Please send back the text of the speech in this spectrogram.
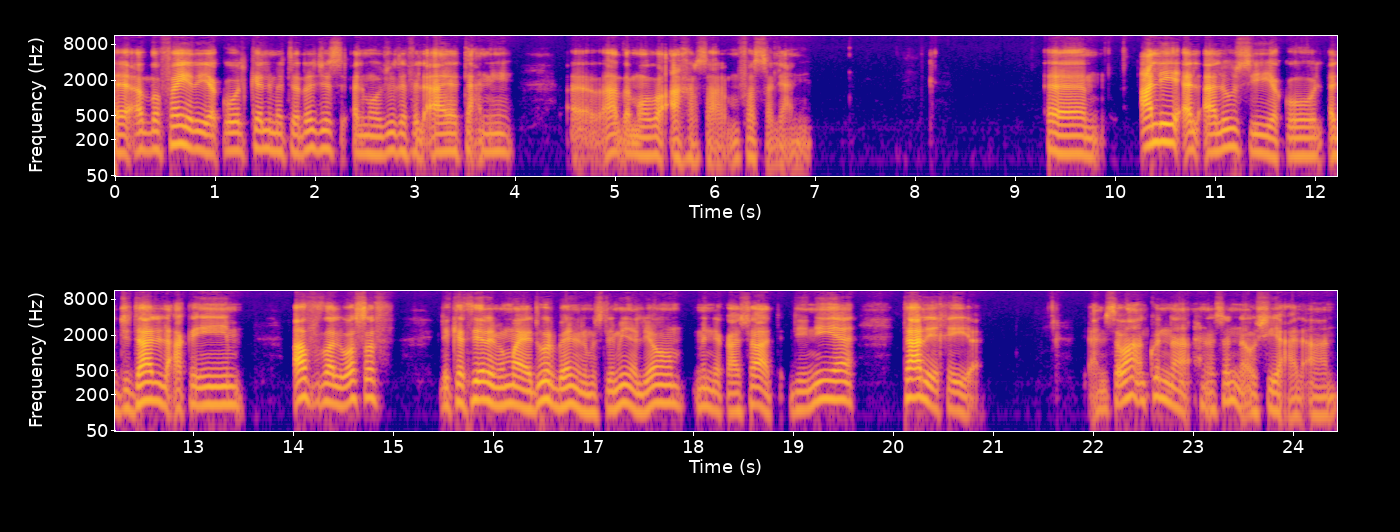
آآ، الضفيري يقول كلمة الرجس الموجودة في الآية تعني آآ، هذا موضوع آخر صار مفصل يعني. آمم، علي الآلوسي يقول: "الجدال العقيم أفضل وصف لكثير مما يدور بين المسلمين اليوم من نقاشات دينية تاريخية." يعني سواء كنا إحنا سنة أو شيعة الآن،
